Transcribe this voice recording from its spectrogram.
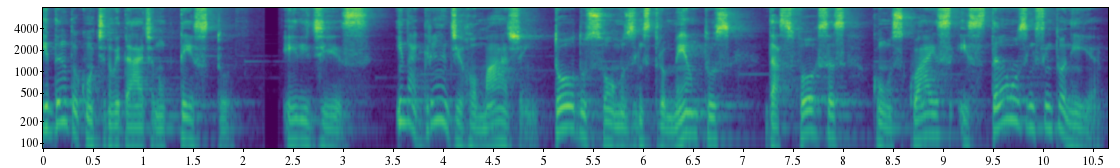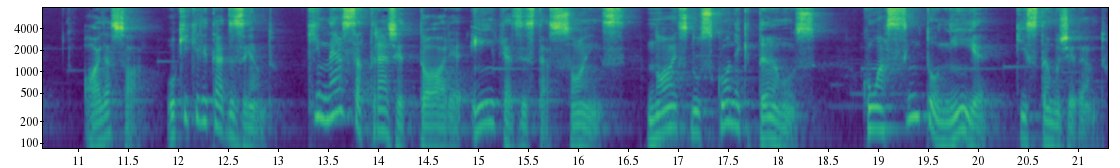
E dando continuidade no texto, ele diz: E na grande romagem todos somos instrumentos das forças com os quais estamos em sintonia. Olha só, o que, que ele está dizendo? Que nessa trajetória entre as estações, nós nos conectamos com a sintonia que estamos gerando,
